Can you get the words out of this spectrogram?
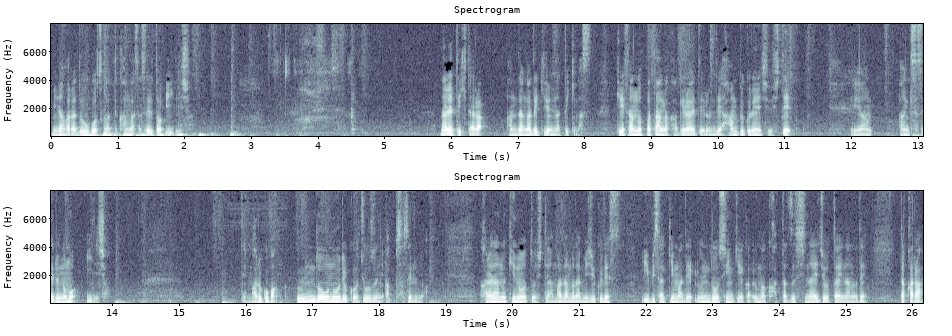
見ながら道具を使って考えさせるといいでしょう。慣れてきたら暗算ができるようになってきます。計算のパターンがかけられているんで反復練習してえー、暗記させるのもいいでしょう。で丸5番。運動能力を上手にアップさせるには。体の機能としてはまだまだ未熟です。指先まで運動神経がうまく発達しない状態なのでだから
